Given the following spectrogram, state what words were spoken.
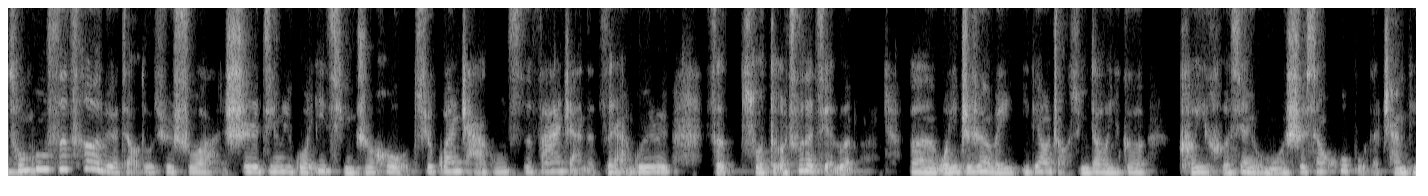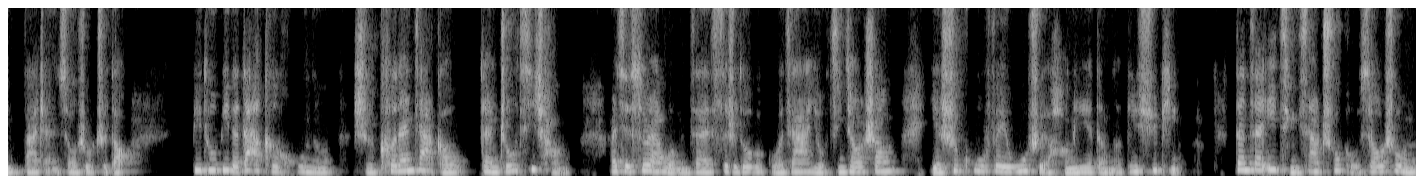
从公司策略角度去说啊，是经历过疫情之后去观察公司发展的自然规律所所得出的结论。嗯，我一直认为一定要找寻到一个可以和现有模式相互补的产品发展销售之道。B to B 的大客户呢是客单价高，但周期长，而且虽然我们在四十多个国家有经销商，也是固废污水行业等的必需品。但在疫情下，出口销售呢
